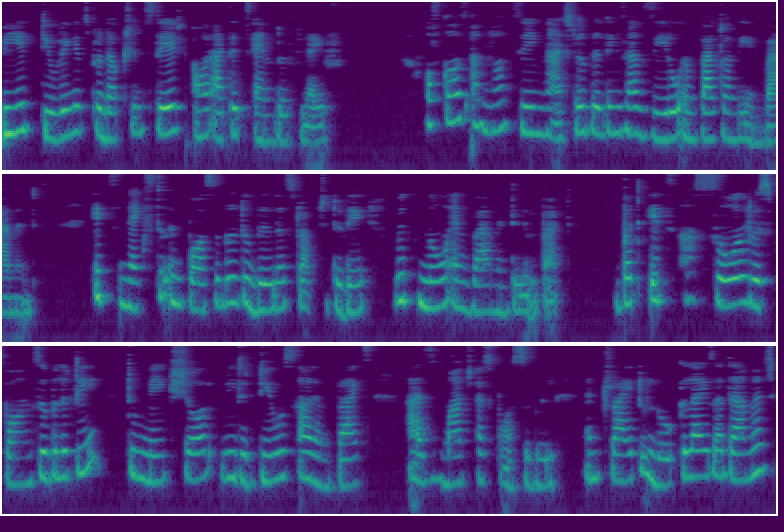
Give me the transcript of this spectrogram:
be it during its production stage or at its end of life. Of course, I'm not saying natural buildings have zero impact on the environment. It's next to impossible to build a structure today with no environmental impact. But it's our sole responsibility to make sure we reduce our impacts as much as possible and try to localize our damage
